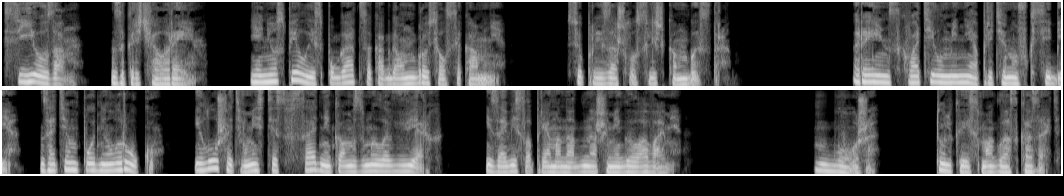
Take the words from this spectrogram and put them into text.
«Сьюзан!» — закричал Рейн. Я не успела испугаться, когда он бросился ко мне. Все произошло слишком быстро. Рейн схватил меня, притянув к себе, затем поднял руку, и лошадь вместе с всадником взмыла вверх и зависла прямо над нашими головами. «Боже!» — только и смогла сказать.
